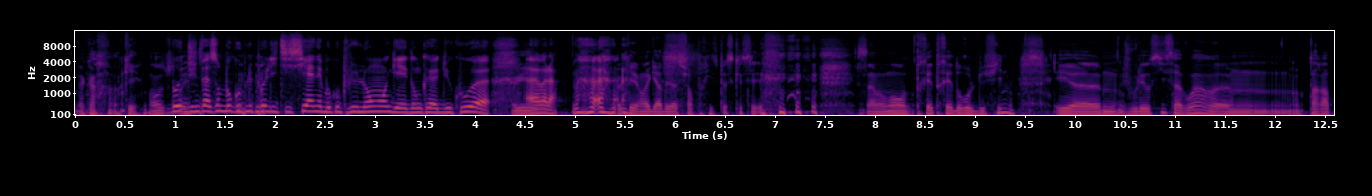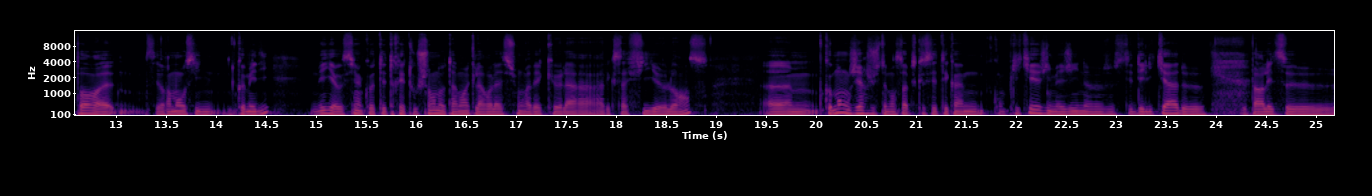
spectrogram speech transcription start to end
D'accord, ok. D'une façon beaucoup plus politicienne et beaucoup plus longue. Et donc, du coup, voilà. ok, on va garder la surprise parce que c'est un moment très très drôle du film. Et je voulais aussi savoir, par rapport, c'est vraiment aussi une comédie, mais il y a aussi un côté très touchant, notamment avec la relation avec, euh, la, avec sa fille euh, Laurence. Euh, comment on gère justement ça? Parce que c'était quand même compliqué, j'imagine. Euh, c'était délicat de, parler de ce,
